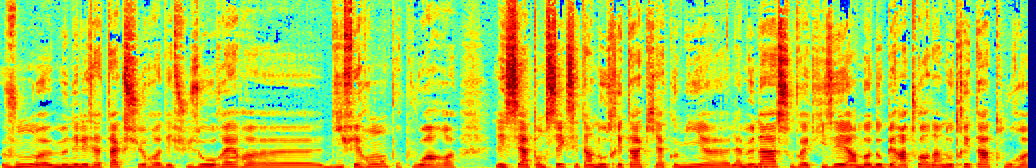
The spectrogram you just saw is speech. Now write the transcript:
vont mener les attaques sur des fuseaux horaires différents pour pouvoir laisser à penser que c'est un autre État qui a commis la menace ou va utiliser un mode opératoire d'un autre État pour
